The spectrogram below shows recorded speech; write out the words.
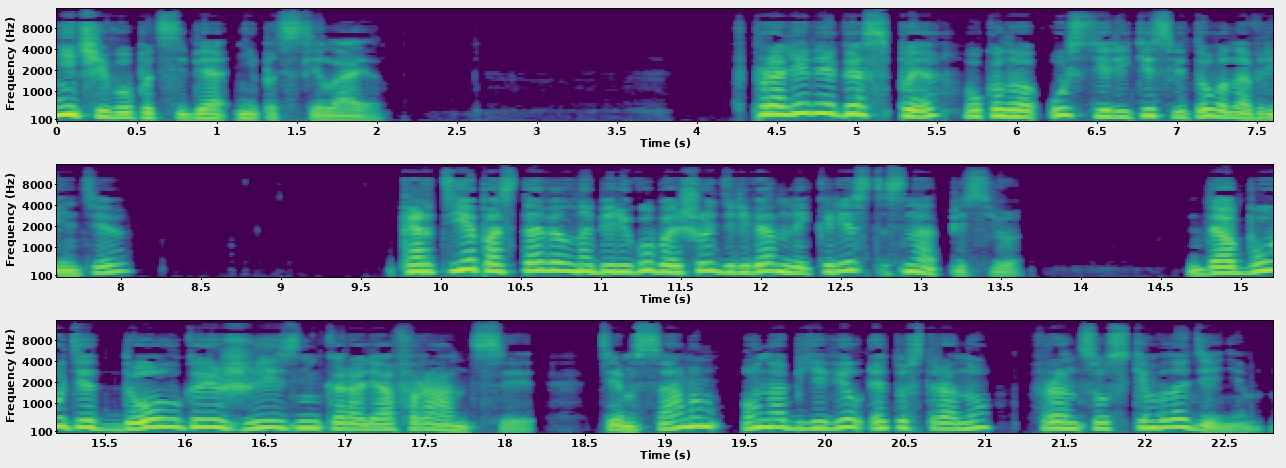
ничего под себя не подстилая. В проливе Гаспе, около устья реки Святого Лаврентия, Кортье поставил на берегу большой деревянный крест с надписью «Да будет долгая жизнь короля Франции». Тем самым он объявил эту страну французским владением.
